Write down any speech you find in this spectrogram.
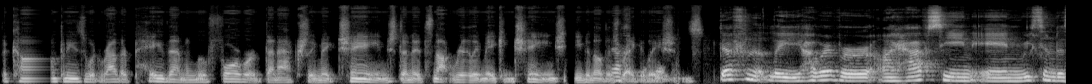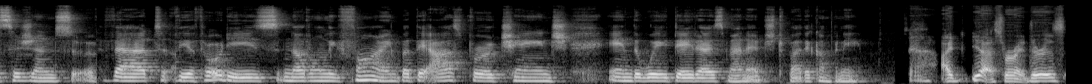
the companies would rather pay them and move forward than actually make change, then it's not really making change, even though there's Definitely. regulations. Definitely. However, I have seen in recent decisions uh, that the authorities not only fine, but they ask for a change in the way data is managed by the company. I yes, right. There is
